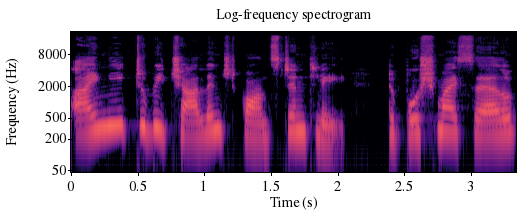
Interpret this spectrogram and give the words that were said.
i need to be challenged constantly to push myself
